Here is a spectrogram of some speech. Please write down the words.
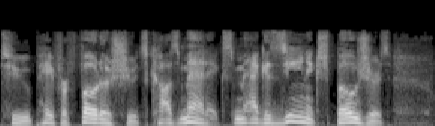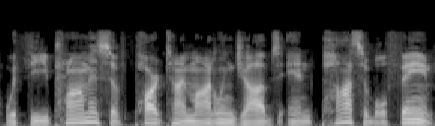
to pay for photo shoots, cosmetics, magazine exposures, with the promise of part time modeling jobs and possible fame.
